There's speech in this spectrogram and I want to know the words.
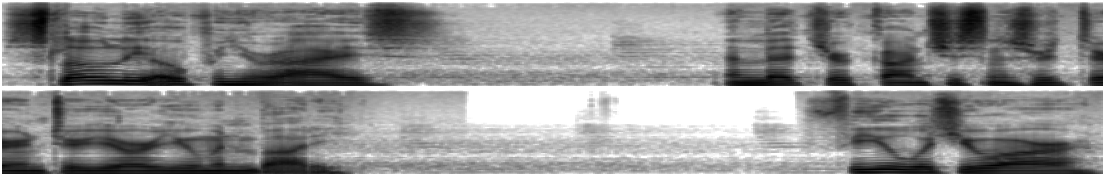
Slowly open your eyes and let your consciousness return to your human body. Feel what you are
